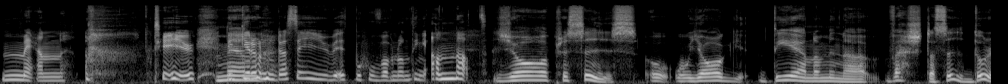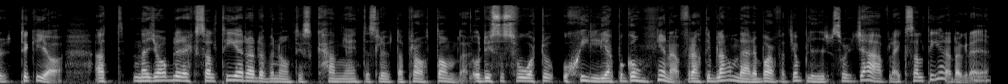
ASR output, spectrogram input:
Men det, är ju, Men- det grundar sig ju i ett behov av någonting annat. Ja, precis. Och, och jag, det är en av mina värsta sidor, tycker jag. Att när jag blir exalterad över någonting så kan jag inte sluta prata om det. Och det är så svårt att, att skilja på gångerna för att ibland är det bara för att jag blir så jävla exalterad av grejer.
